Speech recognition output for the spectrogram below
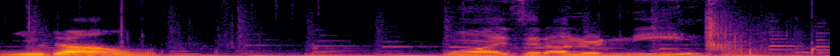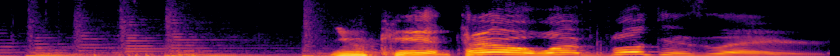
You don't. Well, is it underneath? You can't tell what book is there.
